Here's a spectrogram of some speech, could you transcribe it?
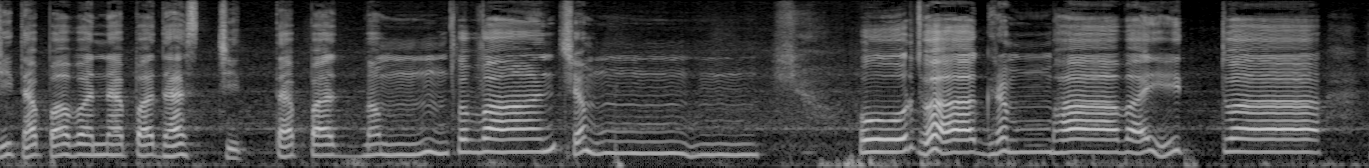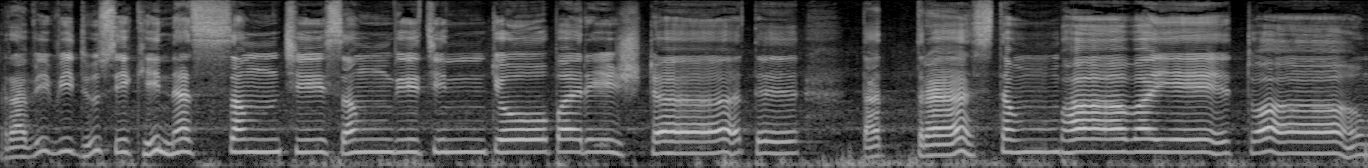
जितपवनपदश्चित्तपद्मं स्ववाञ्छम् ऊर्ध्वाघ्रं भावयित्वा रविविदुशिखिनः संचि संविचिन्त्योपरिष्टात् तत्र स्तम्भावये त्वां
